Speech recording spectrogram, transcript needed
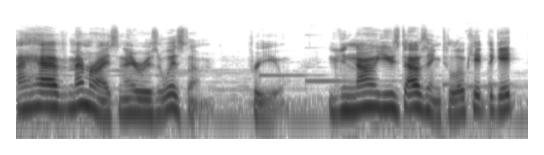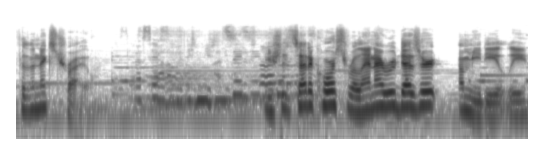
I have memorized Nayru's Wisdom for you. You can now use dowsing to locate the gate for the next trial. You should set a course for Lanayru Desert immediately.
